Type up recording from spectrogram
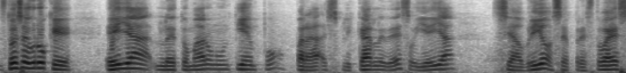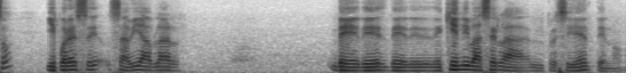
estoy seguro que ella le tomaron un tiempo para explicarle de eso y ella se abrió, se prestó a eso y por eso sabía hablar de, quién iba a ser el presidente, ¿no?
